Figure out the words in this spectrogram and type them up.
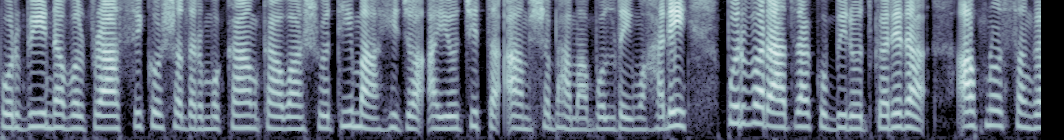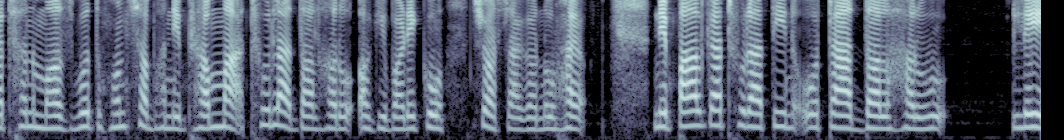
पूर्वी नवलप्रासीको सदरमुकाम कावासोतीमा हिजो आयोजित आमसभामा बोल्दै उहाँले पूर्व राजाको विरोध गरेर आफ्नो संगठन मजबुत हुन्छ भन्ने भ्रममा ठूला दलहरू अघि बढेको चर्चा गर्नुभयो। नेपालका ठूला तीनवटा दलहरूले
